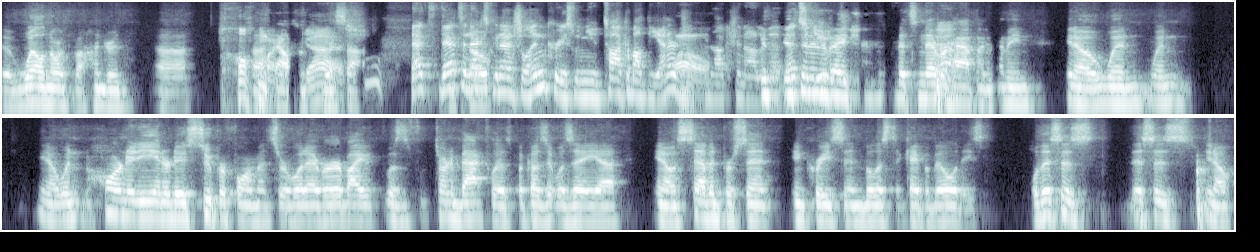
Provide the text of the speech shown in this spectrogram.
to well north of 100. Uh, oh my gosh! PSI. That's that's an so, exponential increase when you talk about the energy wow. production out of that. It's an huge. innovation that's never yeah. happened. I mean, you know, when when you know, when Hornady introduced Superformance or whatever, everybody was turning backflips because it was a, uh, you know, seven percent increase in ballistic capabilities. Well, this is this is you know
